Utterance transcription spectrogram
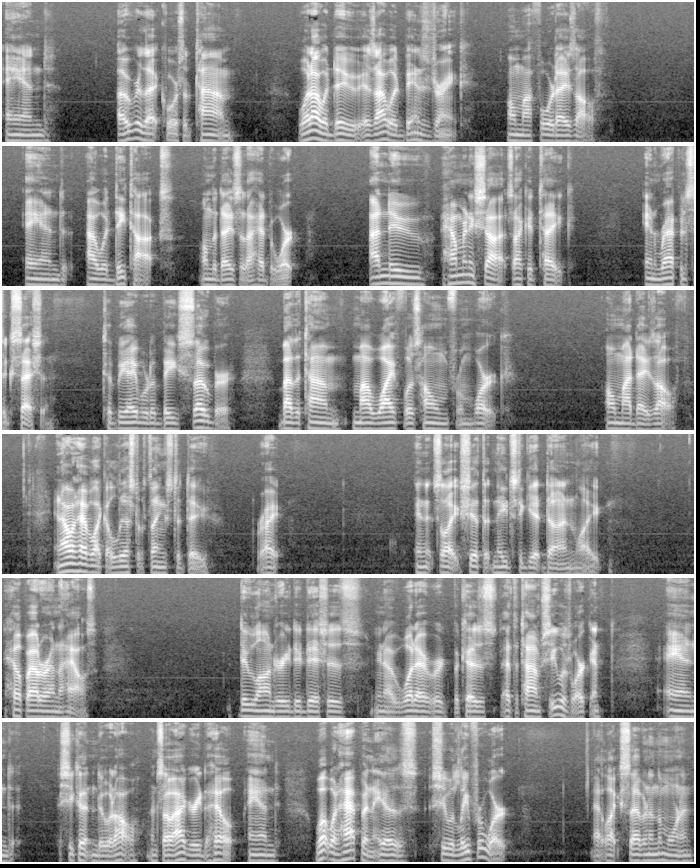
And over that course of time, what I would do is I would binge drink on my four days off and I would detox on the days that I had to work. I knew how many shots I could take in rapid succession to be able to be sober by the time my wife was home from work on my days off. And I would have like a list of things to do, right? And it's like shit that needs to get done, like help out around the house do laundry, do dishes, you know, whatever, because at the time she was working and she couldn't do it all. And so I agreed to help. And what would happen is she would leave for work at like seven in the morning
